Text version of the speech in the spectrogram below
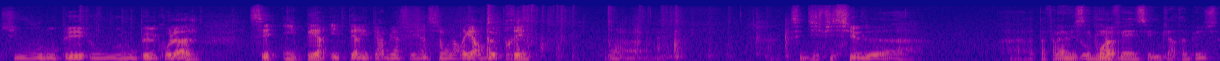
si vous vous loupez, que vous loupez le collage, c'est hyper, hyper, hyper bien fait. hein. Si on la regarde de près, c'est difficile de. elle va pas faire la mise au c'est point. bien fait, c'est une carte à puce.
